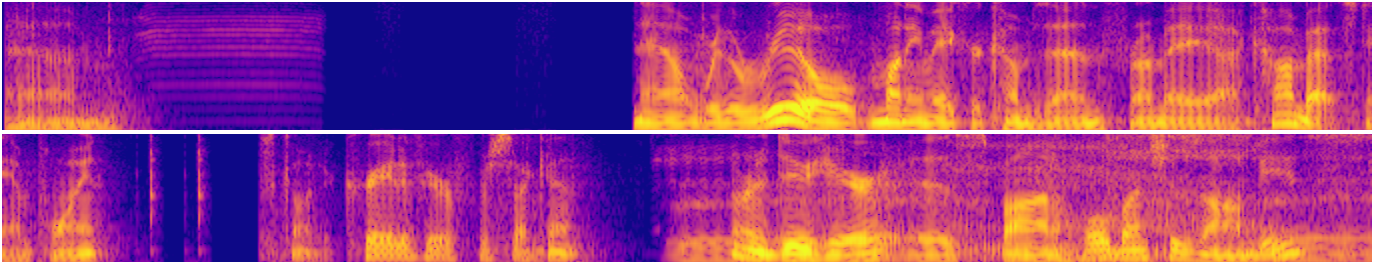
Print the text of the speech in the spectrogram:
Um, now, where the real moneymaker comes in from a uh, combat standpoint, let's go into creative here for a second. What I'm going to do here is spawn a whole bunch of zombies.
